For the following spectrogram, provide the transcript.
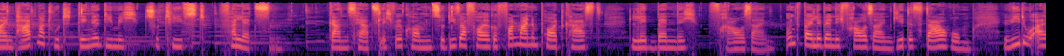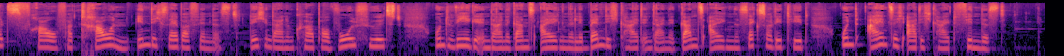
Mein Partner tut Dinge, die mich zutiefst verletzen. Ganz herzlich willkommen zu dieser Folge von meinem Podcast Lebendig Frau sein. Und bei Lebendig Frau sein geht es darum, wie du als Frau Vertrauen in dich selber findest, dich in deinem Körper wohlfühlst und Wege in deine ganz eigene Lebendigkeit, in deine ganz eigene Sexualität und Einzigartigkeit findest.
